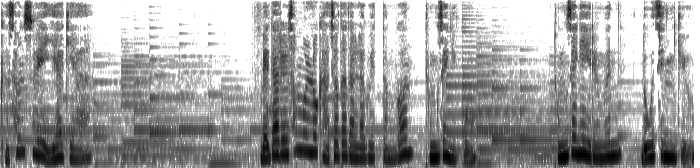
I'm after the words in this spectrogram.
그 선수의 이야기야. 메달을 선물로 가져다 달라고 했던 건 동생이고, 동생의 이름은 노진규.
